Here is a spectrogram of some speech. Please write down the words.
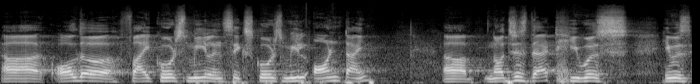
uh, all the five course meal and six course meal on time. Uh, not just that, he was, he was,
